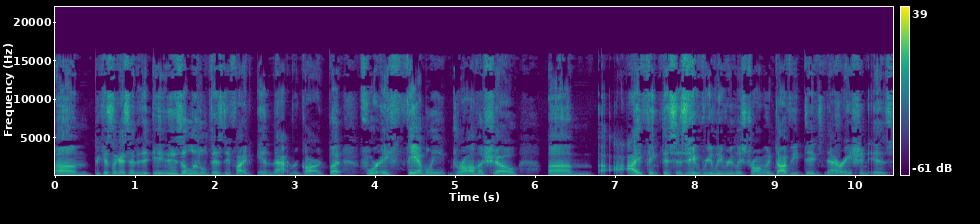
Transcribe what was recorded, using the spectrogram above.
Um, because like I said, it, it is a little Disneyfied in that regard. But for a family drama show, um, I think this is a really, really strong one. Daveed Diggs' narration is,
